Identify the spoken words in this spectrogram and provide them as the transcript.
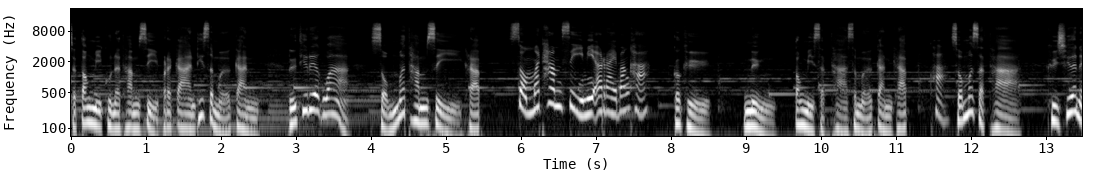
จะต้องมีคุณธรรม 4 ประการที่เสมอกัน หรือที่เรียกว่า สมธรรม 4 ครับ ๆ สมธรรมสี่มีอะไรบ้างคะ ก็คือ 1. ต้องมีศรัทธาเสมอกันครับ ค่ะ สมศรัทธา คือเชื่อใน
